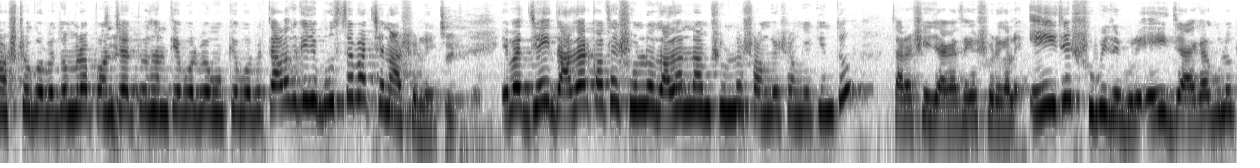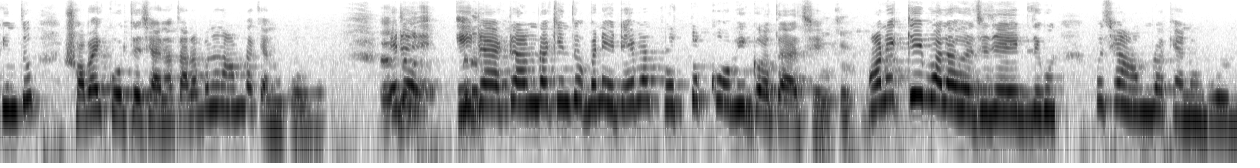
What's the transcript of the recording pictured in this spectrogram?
নষ্ট করবে তোমরা পঞ্চায়েত প্রধানকে বলবে ওকে বলবে তারা তো কিছু বুঝতে পারছে না আসলে। এবার যেই দাদার কথা শুনলো দাদার নাম শুনলো সঙ্গে সঙ্গে কিন্তু তারা সেই জায়গা থেকে সরে গেল। এই যে সুবিধেগুলো এই জায়গাগুলো কিন্তু সবাই করতে চায় না। তারা বলেন আমরা কেন করব? এটা এটা একটা আমরা কিন্তু মানে এটা আমার প্রত্যক্ষ অভিজ্ঞতা আছে। অনেককেই বলা হয়েছে যে এই দেখুন বলছে আমরা কেন বলব?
